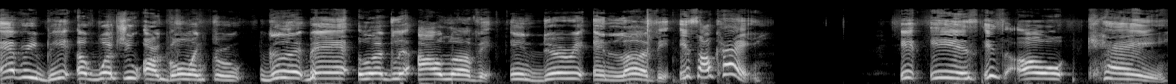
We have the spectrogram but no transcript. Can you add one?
every bit of what you are going through. Good, bad, ugly, all of it. Endure it and love it. It's okay. It is. It's okay.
